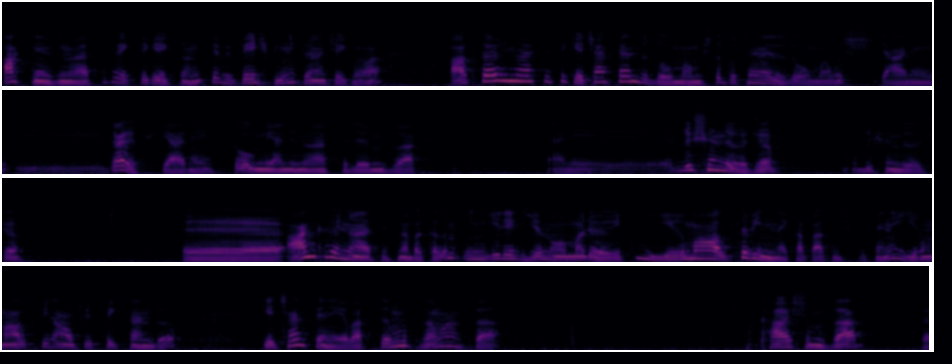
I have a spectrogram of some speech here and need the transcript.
Akdeniz Üniversitesi Elektrik Elektronik'te bir 5 binlik öne çekme var. Aksaray Üniversitesi geçen sene de dolmamıştı. Bu sene de dolmamış. Yani e, garip yani dolmayan üniversitelerimiz var. Yani e, düşündürücü. Düşündürücü. Ee, Ankara Üniversitesi'ne bakalım. İngilizce normal öğretim 26 binle kapatmış bu sene. 26.684. Geçen seneye baktığımız zamansa karşımıza ee,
